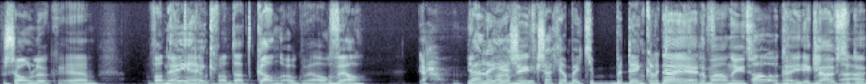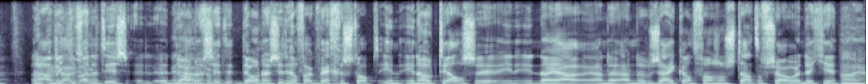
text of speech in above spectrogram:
persoonlijk. Um, want nee, dat, Henk? Want dat kan ook wel. Of wel? Ja, ja nee, je, ik zag je een beetje bedenkelijk nee, kijken. helemaal of... niet. Oh, okay. Nee, ik luisterde. Nou, nou, ik weet luister. je wat het is? Donor zit, donor zit heel vaak weggestopt in, in hotels, uh, in, in, nou ja, aan, de, aan de zijkant van zo'n stad of zo. En dat je oh, ja.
